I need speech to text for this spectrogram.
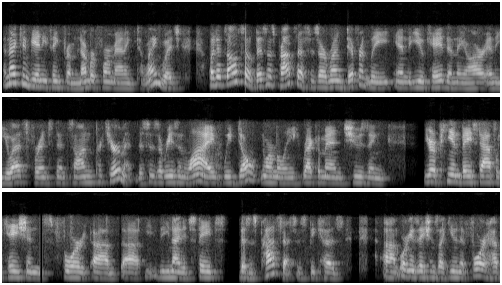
And that can be anything from number formatting to language, but it's also business processes are run differently in the UK than they are in the US, for instance, on procurement. This is a reason why we don't normally recommend choosing European based applications for um, uh, the United States business processes because um, organizations like Unit 4 have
